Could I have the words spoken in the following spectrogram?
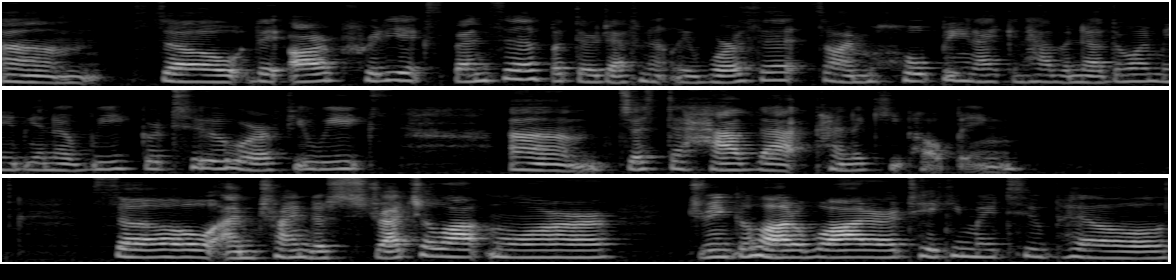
Um, so they are pretty expensive, but they're definitely worth it. So I'm hoping I can have another one maybe in a week or two or a few weeks um, just to have that kind of keep helping. So I'm trying to stretch a lot more, drink a lot of water, taking my two pills,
